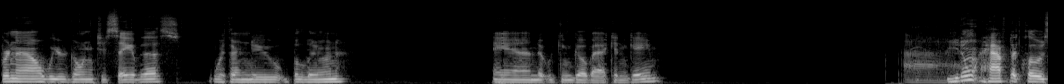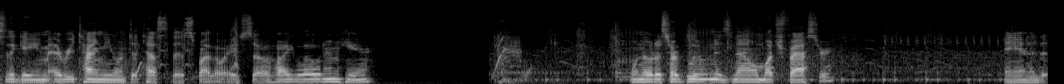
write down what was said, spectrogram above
for now, we are going to save this with our new balloon. And we can go back in game. You ah. don't have to close the game every time you want to test this, by the way. So if I load in here, we'll notice our balloon is now much faster. And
